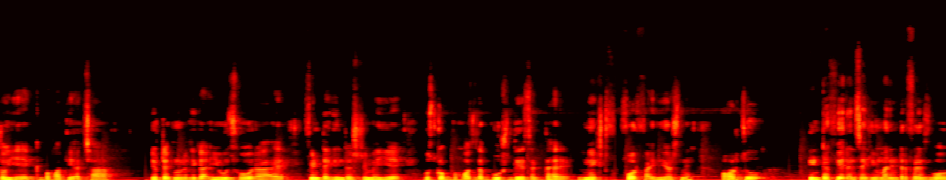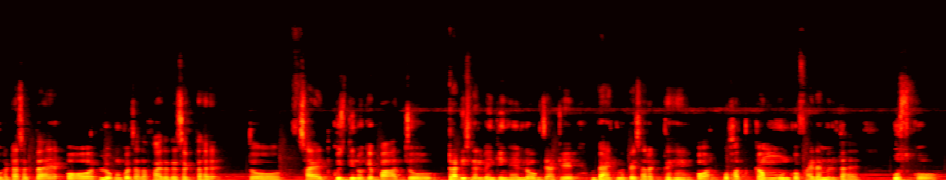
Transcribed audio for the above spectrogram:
तो ये एक बहुत ही अच्छा जो टेक्नोलॉजी का यूज़ हो रहा है फिनटेक इंडस्ट्री में ये उसको बहुत ज़्यादा बूस्ट दे सकता है नेक्स्ट फोर फाइव ईयर्स में। और जो इंटरफेरेंस है ह्यूमन इंटरफेरेंस वो घटा सकता है और लोगों को ज़्यादा फ़ायदा दे सकता है। तो शायद कुछ दिनों के बाद जो ट्रेडिशनल बैंकिंग है, लोग जाके बैंक में पैसा रखते हैं और बहुत कम उनको फ़ायदा मिलता है, उसको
